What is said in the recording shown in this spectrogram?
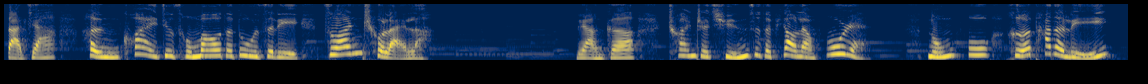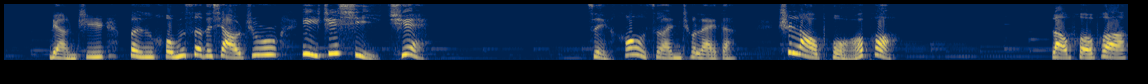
大家很快就从猫的肚子里钻出来了。两个穿着裙子的漂亮夫人，农夫和他的梨。两只粉红色的小猪，一只喜鹊。最后钻出来的是老婆婆。老婆婆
